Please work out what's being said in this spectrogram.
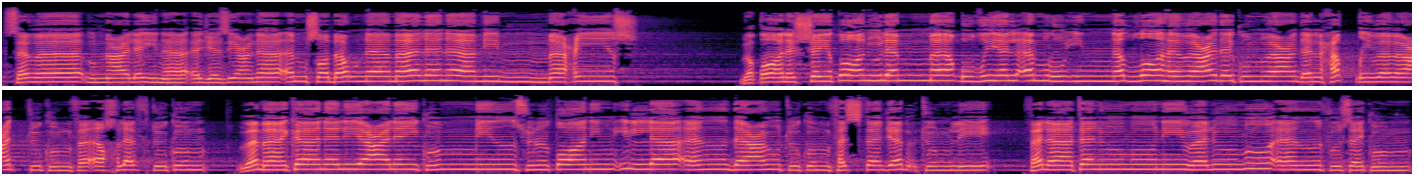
سواء علينا أجزعنا أم صبرنا ما لنا من محيص وقال الشيطان لما قضي الأمر إن الله وعدكم وعد الحق ووعدتكم فأخلفتكم وما كان لي عليكم من سلطان إلا أن دعوتكم فاستجبتم لي فلا تلوموني ولوموا أنفسكم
